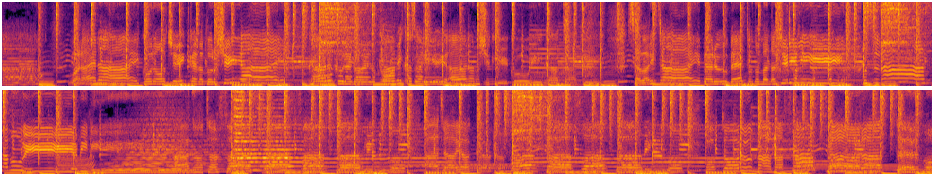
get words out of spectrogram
ああ笑えないこのちっけなドルし合いからくれの絵の髪飾りあらましき恋敵触りたいベルベットのまなじりに寒い闇にあなたフラフラフラフラミンゴ鮮やかなフラフラフラフラミンゴ踊るままフラフララっても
